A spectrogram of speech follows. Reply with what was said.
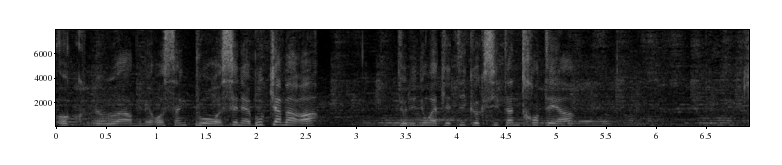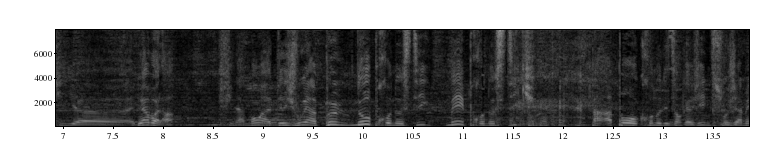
au couloir numéro 5 pour Senabou Camara de l'Union Athlétique Occitane 31 qui, euh, eh bien voilà, finalement a déjoué un peu nos pronostics, mes pronostics par rapport au chrono des engagés. Il ne faut jamais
